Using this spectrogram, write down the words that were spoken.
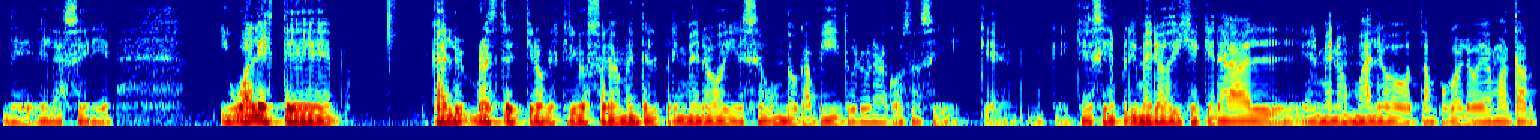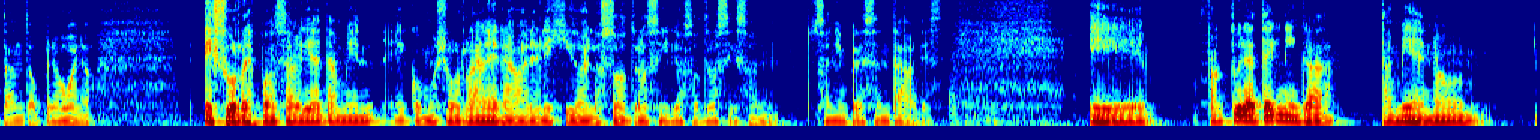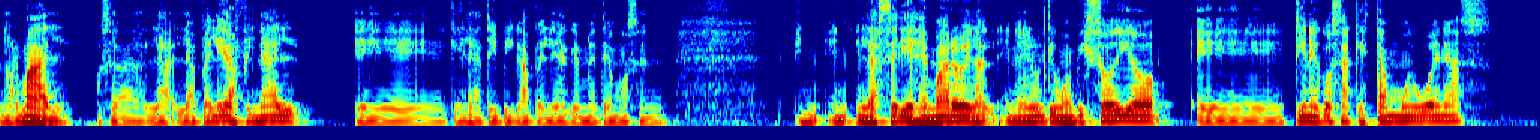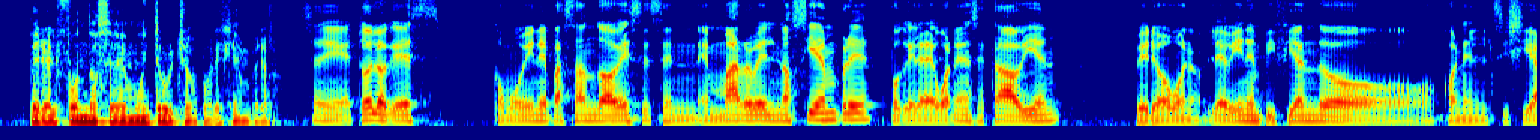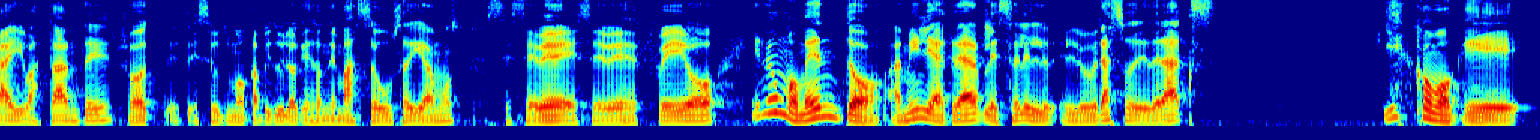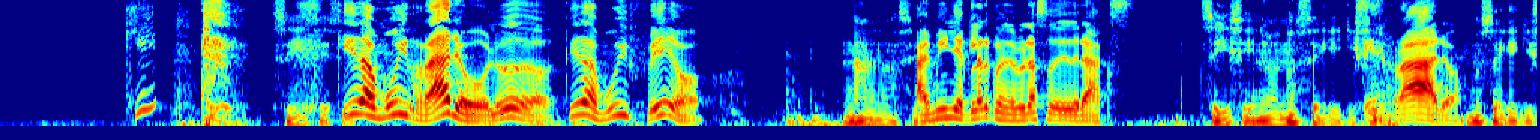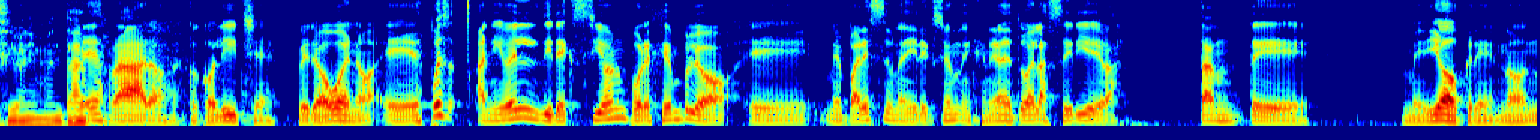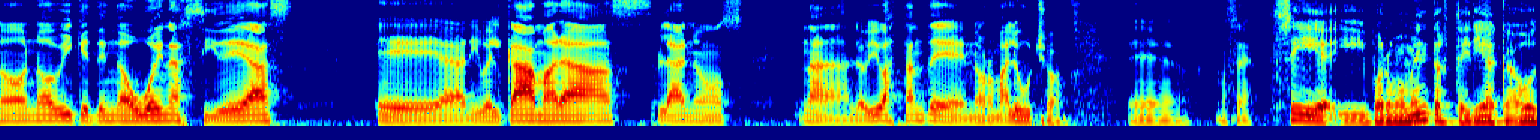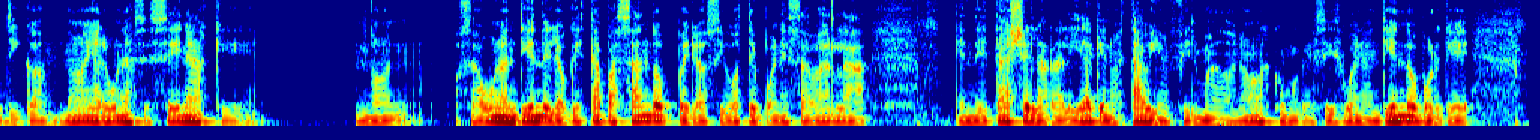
de, la serie. Igual este Kyle Brested creo que escribió solamente el primero y el segundo capítulo, una cosa así. Que, que, si el primero dije que era el, menos malo, tampoco lo voy a matar tanto. Pero bueno, es su responsabilidad también eh, como showrunner haber elegido a los otros y los otros sí son son impresentables. Eh, factura técnica también, ¿no? Normal. O sea, la, pelea final, eh, que es la típica pelea que metemos en, en, las series de Marvel en el último episodio, eh, tiene cosas que están muy buenas, pero el fondo se ve muy trucho, por ejemplo. Sí, todo lo que es, como viene pasando a veces en, en Marvel, no siempre, porque la de Guardianes estaba bien, pero bueno, le vienen pifiando con el CGI bastante. Yo, ese último capítulo, que es donde más se usa, digamos, se, ve, se ve feo. En un momento, a Emilia Clark le sale el, brazo de Drax. Y es como que. ¿Qué? Sí, sí, sí. Queda muy raro, boludo. Queda muy feo. No, no, sí. A Emilia Clark con el brazo de Drax. Sí, sí, no, no sé qué quisieron. Es raro. No sé qué quisieron inventar. Es raro, es cocoliche. Pero bueno, eh, después a nivel dirección, por ejemplo, eh, me parece una dirección en general de toda la serie bastante mediocre. No, no, no vi que tenga buenas ideas eh, a nivel cámaras, planos, nada. Lo vi bastante normalucho. No sé. Sí, y por momentos te caótica, ¿no? Hay algunas escenas que no. O sea, uno entiende lo que está pasando, pero si vos te pones a verla en detalle, la realidad que no está bien filmado, ¿no? Es como que decís, bueno, entiendo porque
